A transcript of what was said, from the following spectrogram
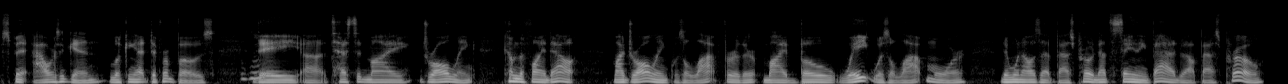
spent hours again looking at different bows. They uh, tested my draw length. Come to find out, my draw length was a lot further. My bow weight was a lot more than when I was at Bass Pro. Not to say anything bad about Bass Pro.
